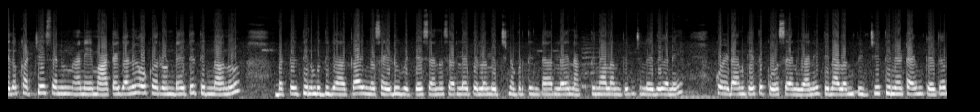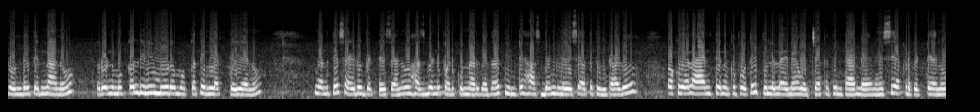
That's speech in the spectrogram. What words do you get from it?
ఏదో కట్ చేశాను అనే మాటే కానీ ఒక రెండైతే తిన్నాను. బట్ తినబుద్ధి కాక ఇంకా సైడు పెట్టేశాను. సర్లే పిల్లలు వచ్చినప్పుడు తింటారులే నాకు తినాలనిపించలేదు అని కోయడానికైతే కోసాను. కానీ తినాలనిపించి తినే టైంకి అయితే రెండు తిన్నాను. రెండు ముక్కలు తిని మూడో ముక్క తినలేకపోయాను. అందుకే సైడు పెట్టేశాను. హస్బెండ్ పడుకున్నారు కదా తింటే హస్బెండ్ లేచాక తింటాడు. ఒకవేళ ఆయన తినకపోతే పిల్లలైనా వచ్చాక తింటారులే అనేసి అక్కడ పెట్టాను.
